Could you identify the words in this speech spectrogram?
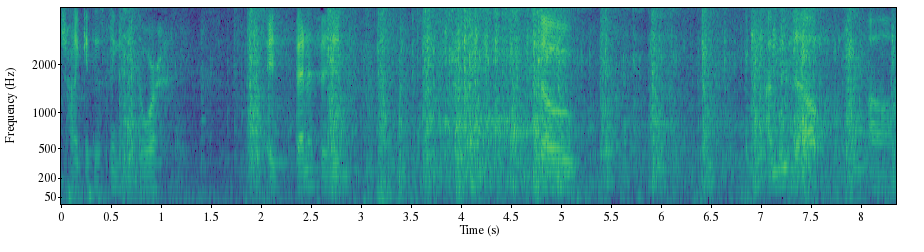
trying to get this thing to the door, it benefited. So I moved out. Um,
